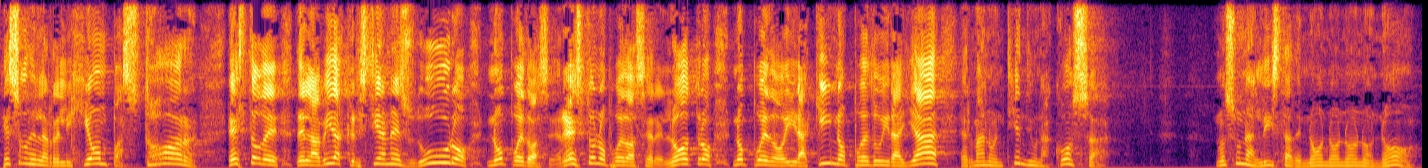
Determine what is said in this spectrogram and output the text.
eso de la religión, pastor, esto de, de la vida cristiana es duro. No puedo hacer esto, no puedo hacer el otro, no puedo ir aquí, no puedo ir allá. Hermano, entiende una cosa. No es una lista de no, no, no, no, no.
